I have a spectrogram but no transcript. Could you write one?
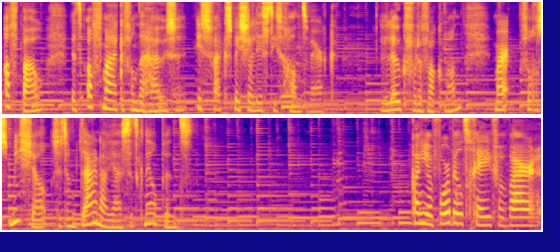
Afbouw, het afmaken van de huizen, is vaak specialistisch handwerk. Leuk voor de vakman, maar volgens Michel zit hem daar nou juist het knelpunt. Kan je een voorbeeld geven waar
